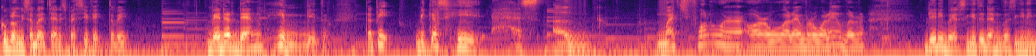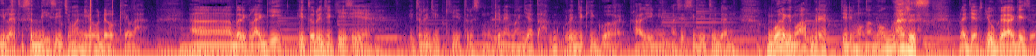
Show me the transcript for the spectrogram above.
Gue belum bisa baca di spesifik tapi better than him gitu. Tapi because he has a much follower or whatever whatever dia dibayar segitu dan gue segini gila itu sedih sih. Cuman ya udah oke okay lah. Uh, balik lagi itu rezeki sih ya. Itu rezeki terus mungkin emang jatah rezeki gue kali ini masih segitu dan gue lagi mau upgrade. Jadi mau nggak mau gue harus belajar juga gitu.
